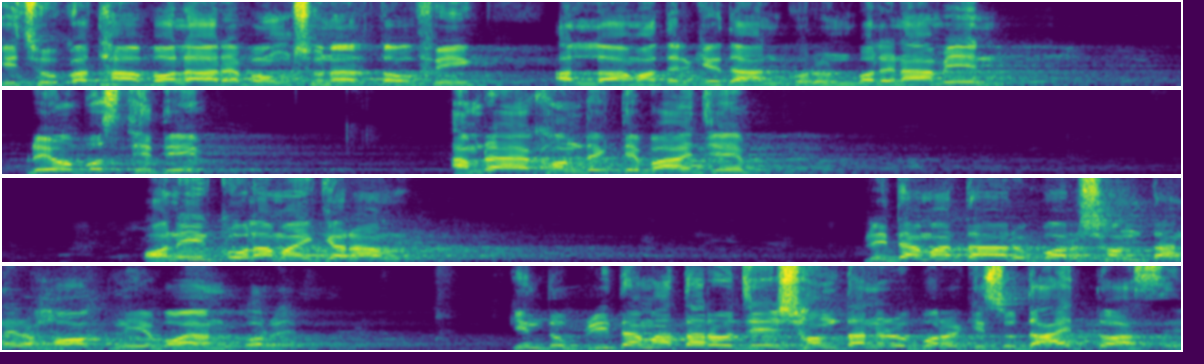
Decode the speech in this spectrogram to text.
কিছু কথা বলার এবং শোনার তৌফিক আল্লাহ আমাদেরকে দান করুন, বলেন আমিন। প্রিয় উপস্থিতি, আমরা এখন দেখতে পাই যে অনেক ওলামাই কারাম পিতামাতার উপর সন্তানের হক নিয়ে বয়ান করে। কিন্তু পিতামাতারও যে সন্তানের উপরে কিছু দায়িত্ব আছে,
